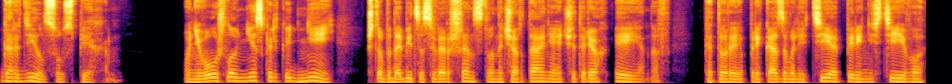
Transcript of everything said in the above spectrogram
гордился успехом. У него ушло несколько дней, чтобы добиться совершенства начертания четырех Эйенов, которые приказывали Тиа перенести его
